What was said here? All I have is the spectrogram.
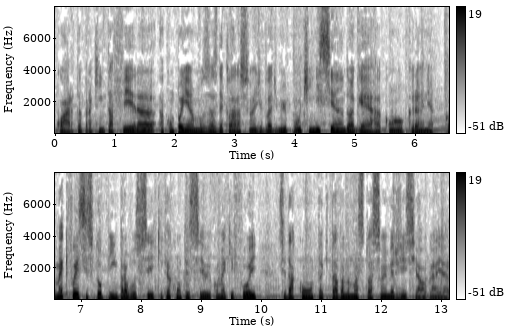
quarta para quinta-feira, acompanhamos as declarações de Vladimir Putin iniciando a guerra com a Ucrânia. Como é que foi esse estopim para você? O que, que aconteceu e como é que foi se dar conta que estava numa situação emergencial, Gaia?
